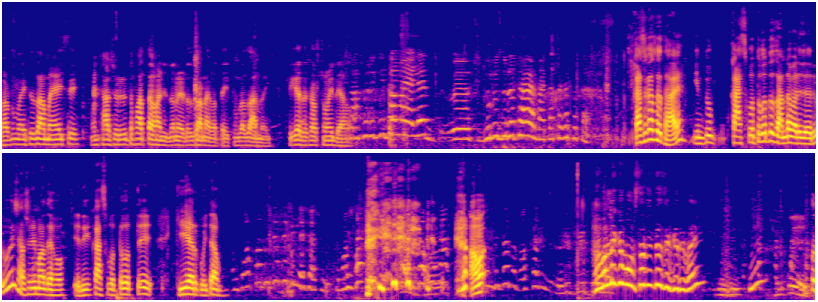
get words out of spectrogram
ঘটনা আইছে জামাই আইছে। মানে শাশুড়ির তো ফাত্তা হয়নি জানো এটা জানা কথাই তোমরা জানোই। ঠিক আছে সবসময় দেখো। শাশুড়ি কাছে কাছে থায়? কিন্তু কাজ করতে করতে জানটা বাড়ি যায়। ওই শাশুড়ি মা দেখো এদিকে কাজ করতে করতে কি আর কইতাম? শাশুড়ি? আমার আমার লাগে বস্তা দিতেছে করে ভাই? তো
